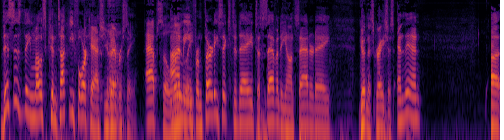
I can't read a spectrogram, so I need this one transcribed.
this is the most Kentucky forecast you've ever seen. Absolutely. I mean, from 36 today to 70 on Saturday. Goodness gracious! And then uh,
